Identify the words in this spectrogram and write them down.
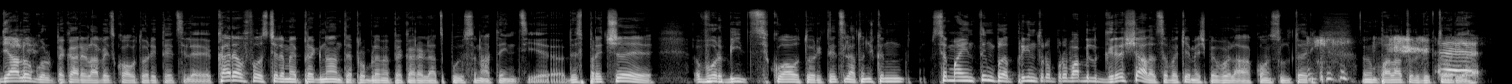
dialogul pe care îl aveți cu autoritățile. Care au fost cele mai pregnante probleme pe care le-ați pus în atenție? Despre ce vorbiți cu autoritățile atunci când se mai întâmplă printr-o probabil greșeală să vă cheme și pe voi la consultări în Palatul Victoria? Uh,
